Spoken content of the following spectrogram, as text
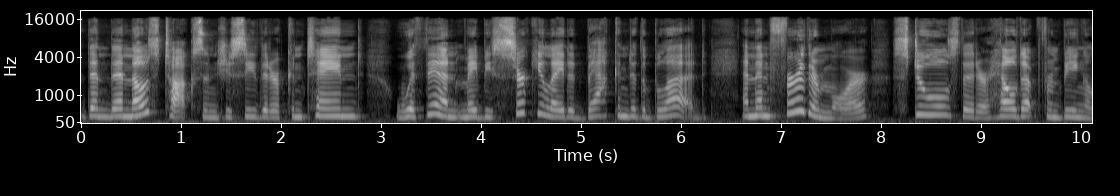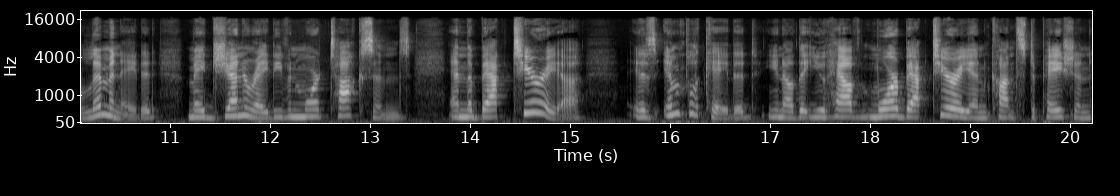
then then those toxins you see that are contained within may be circulated back into the blood. And then furthermore stools that are held up from being eliminated may generate even more toxins. And the bacteria is implicated you know that you have more bacteria in constipation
